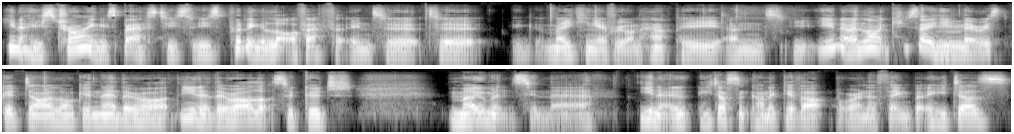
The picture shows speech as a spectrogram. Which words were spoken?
you know he's trying his best. He's he's putting a lot of effort into to making everyone happy, and you, you know, and like you say, he, hmm. there is good dialogue in there. There are you know there are lots of good moments in there. You know, he doesn't kind of give up or anything, but he does.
